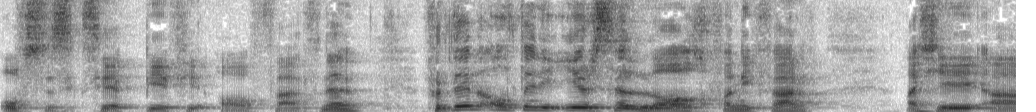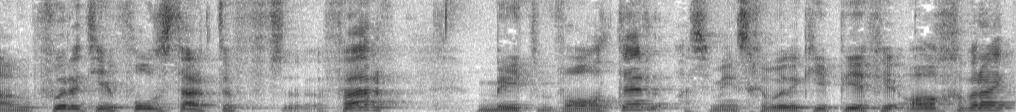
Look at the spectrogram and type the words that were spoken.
of soos ek sê 'n PVA verf. Nou, verdien altyd die eerste laag van die verf as jy um voordat jy volsterkte verf met water, as 'n mens gewoonlik die PVA gebruik,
